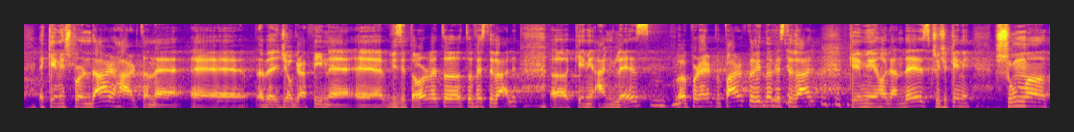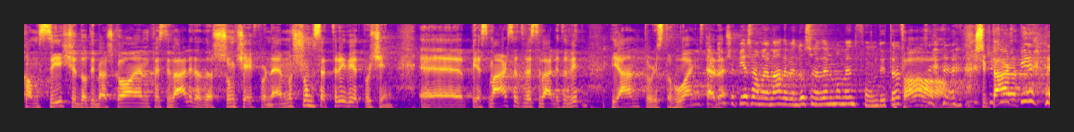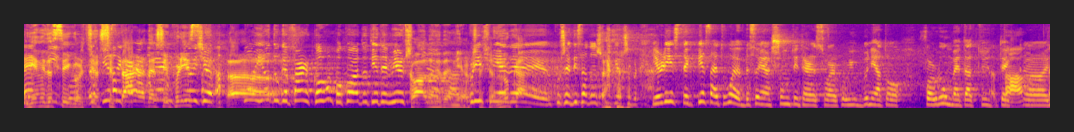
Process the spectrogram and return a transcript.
E kemi shpërndarë hartën edhe gjeografinë e vizitorëve të festivalit. Kemi anglezë për herë të parë këtë vit në festival, kemi holandezë, kështu që kemi shumë kombësi që do t'i bashkohen festivalit dhe është shumë qejf për ne, më shumë se tridhjetë përqind e pjesëmarrësve të festivalit këtë vit Janë turistë të huaj edhe... Mos ta lëmë që pjesa më e madhe vendosin edhe në moment të fundit, ëh? Po, shqiptarët jemi të sigurt që shqiptarët e Shqipërisë... Kjo është pjesë e karakterit, kështu që po jo duke parë kohën, po koha do të jetë e mirë, kështu që prisni edhe kush e di sa do të shkojë kjo shifër. Iris, tek pjesa e të huajve besoj janë shumë të interesuar kur ju bëni ato forumet aty tek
